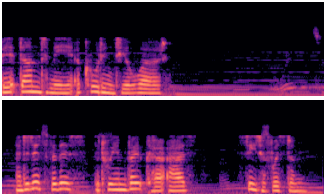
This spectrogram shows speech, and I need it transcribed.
be it done to me according to your word. And it is for this that we invoke her as seat of wisdom.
